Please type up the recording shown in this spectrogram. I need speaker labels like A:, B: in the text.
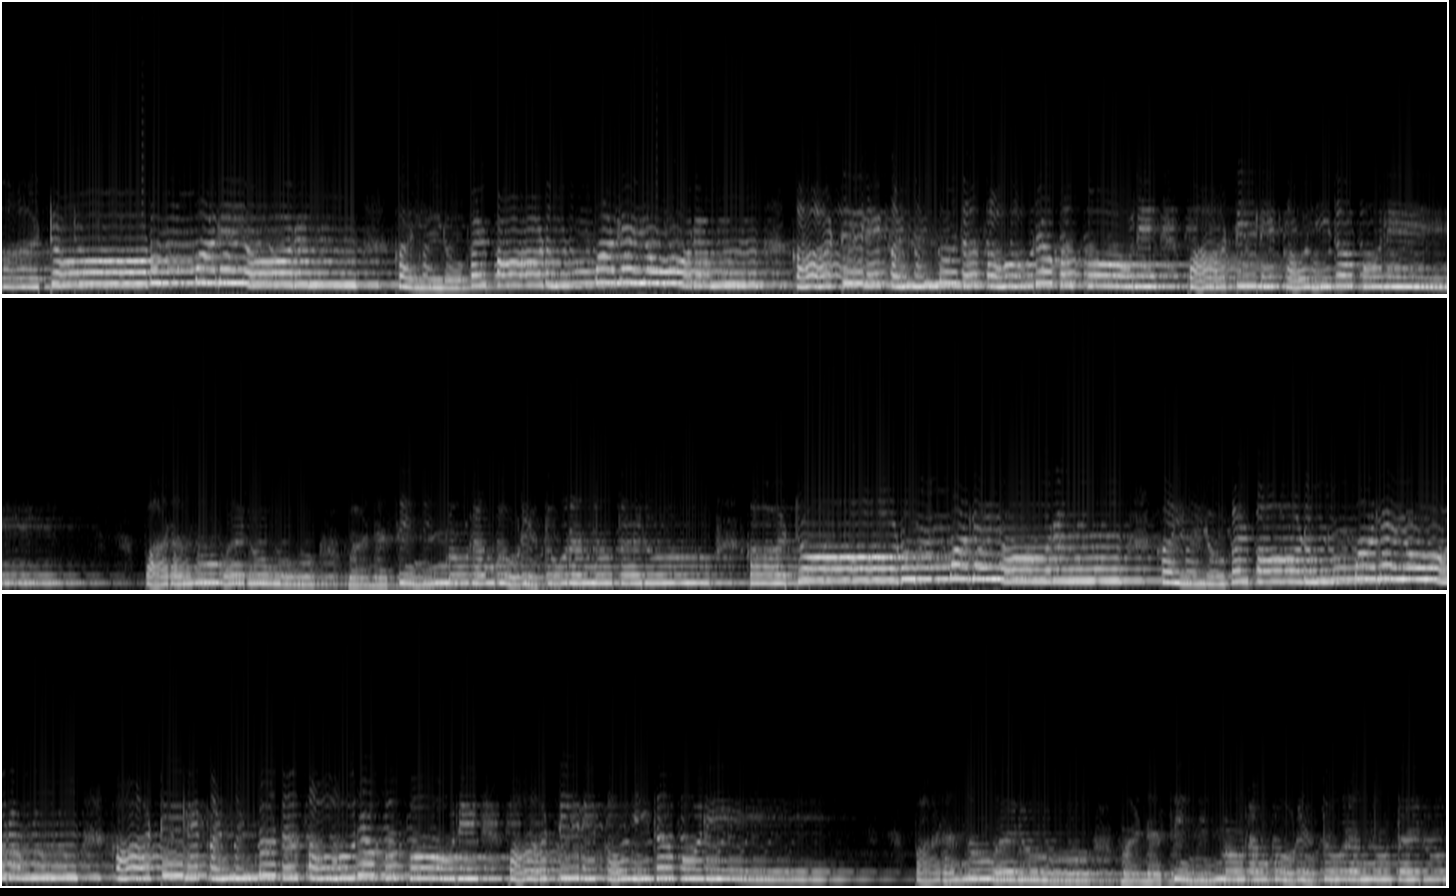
A: കാറ്റോടും മലയോരം കല്ലുകൾ പാടും മലയോരം. കാട്ടിലെ കന്മത സൗരഭം പോലെ പാട്ടിലെ കവിത പോലെ. പറന്നു വരും മനസ്സിൻ മുളം കൂടിൽ തുറന്നു തരൂ.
